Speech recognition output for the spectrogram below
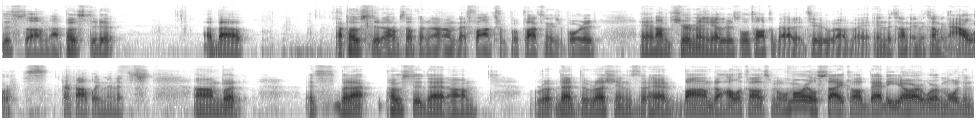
this um I posted it about I posted um something um that Fox Fox News reported, and I'm sure many others will talk about it too um in the com in the coming hours or probably minutes, um but it's but I posted that um that the Russians had bombed a Holocaust memorial site called Babi Yar where more than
